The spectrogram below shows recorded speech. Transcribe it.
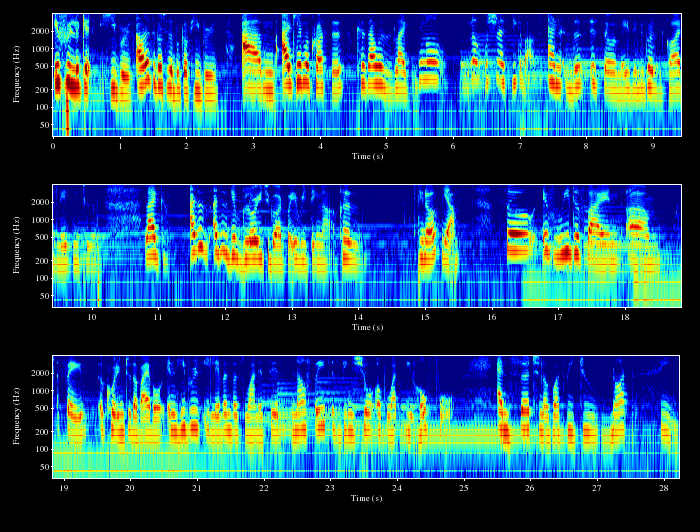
if we look at Hebrews, I want us to go to the book of Hebrews. Um, I came across this because I was like, you know, no, what should I speak about? And this is so amazing because God led me to this. Like, I just I just give glory to God for everything now. Cause you know, yeah. So if we define um faith according to the Bible, in Hebrews 11, verse 1, it says, Now faith is being sure of what we hope for and certain of what we do not see.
